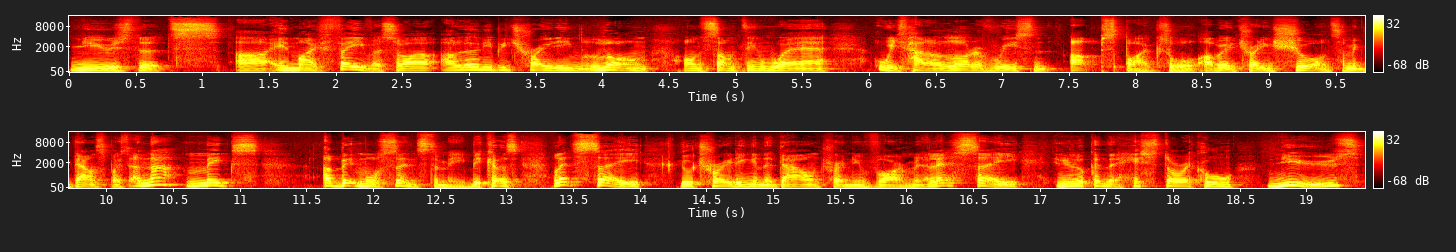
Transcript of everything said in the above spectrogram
news that's uh, in my favor. So I'll, I'll only be trading long on something where we've had a lot of recent up spikes or I'll be trading short on something down spikes. And that makes a bit more sense to me. Because let's say you're trading in a downtrend environment. And let's say and you look at the historical news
